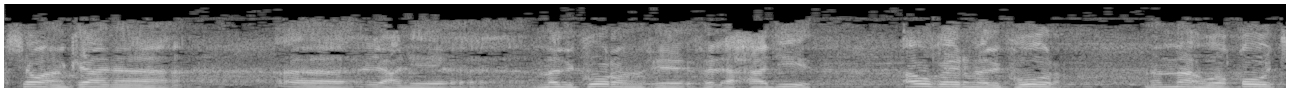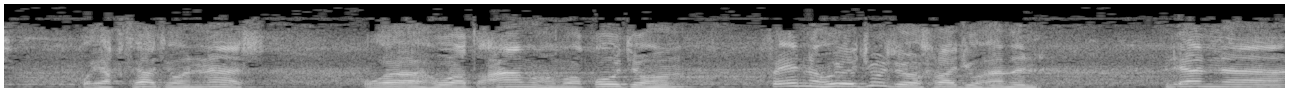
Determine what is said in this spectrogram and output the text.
سواء كان آه، يعني مذكورا في, في الأحاديث أو غير مذكور مما هو قوت ويقتاته الناس وهو طعامهم وقوتهم فإنه يجوز إخراجها منه. لأن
